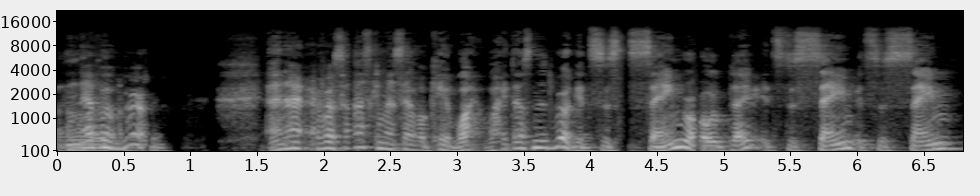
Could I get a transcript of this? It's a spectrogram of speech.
uh, Never worked. And I, I, was asking myself, okay, why why doesn't it work? It's the same role play. It's the same. It's the same.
